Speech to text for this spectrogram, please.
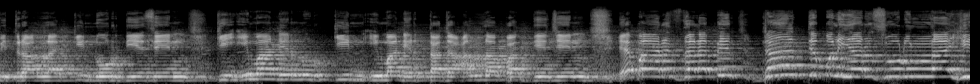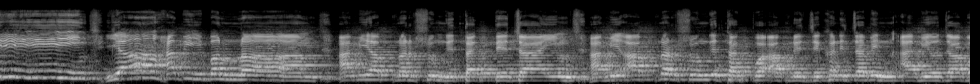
ভিতরে আল্লাহ কি নূর দিয়েছেন, কি ইমানের নূর, কি ইমানের তাজা আল্লাহ পাক দিয়েছেন। এবার জালাবি ডাকতে বলি, ইয়া রাসূলুল্লাহি, ইয়া হাবিবাল্লাহ, আমি আপনার সঙ্গে থাকতে চাই, আমি আপনার সঙ্গে থাকব, আপনি যেখানে যাবেন, আমিও যাব।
